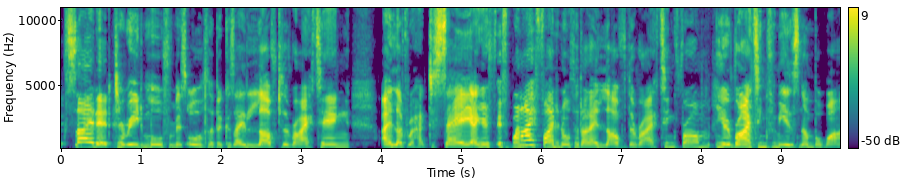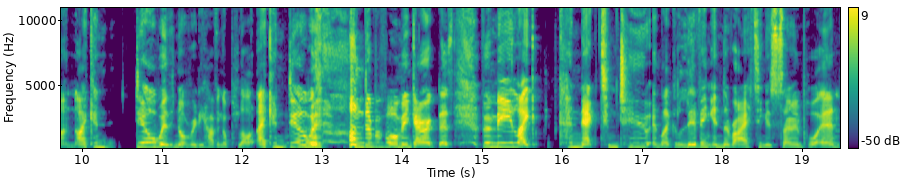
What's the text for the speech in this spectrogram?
excited to read more from this author because I loved the writing. I loved what I had to say. And if, if when I find an author that I love the writing from, you know, writing for me is number one. I can deal with not really having a plot. I can deal with underperforming characters. For me, like, connecting to and like living in the writing is so important.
